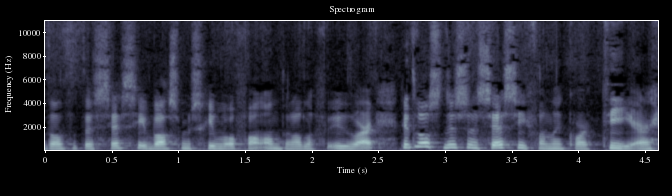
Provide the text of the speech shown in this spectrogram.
dat het een sessie was, misschien wel van anderhalf uur. Dit was dus een sessie van een kwartier.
